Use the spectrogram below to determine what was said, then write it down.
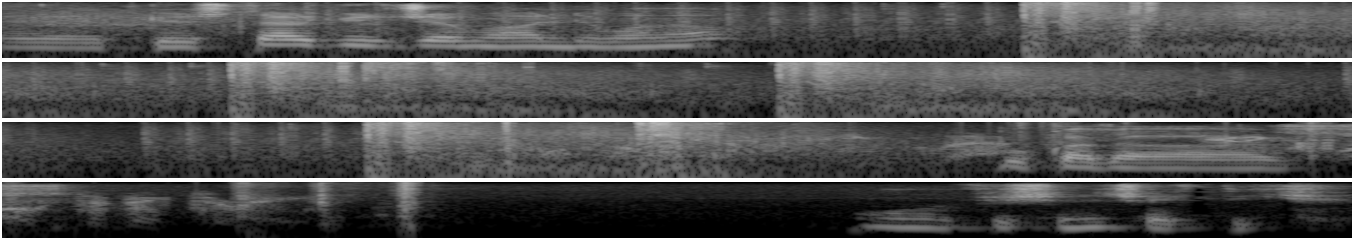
Evet, göster Gül Cemal'ini bana. Bu kadar. Close to victory. Onun fişini çektik.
